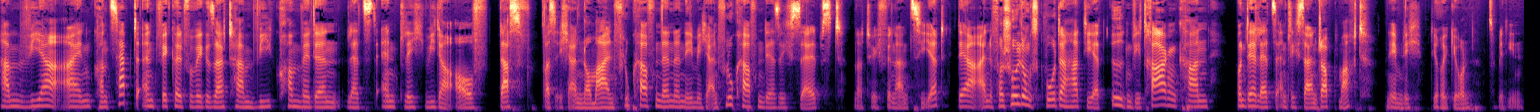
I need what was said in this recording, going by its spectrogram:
haben wir ein Konzept entwickelt, wo wir gesagt haben, wie kommen wir denn letztendlich wieder auf das, was ich einen normalen Flughafen nenne, nämlich einen Flughafen, der sich selbst natürlich finanziert, der eine Verschuldungsquote hat, die er irgendwie tragen kann, und der letztendlich seinen Job macht, nämlich die Region zu bedienen.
